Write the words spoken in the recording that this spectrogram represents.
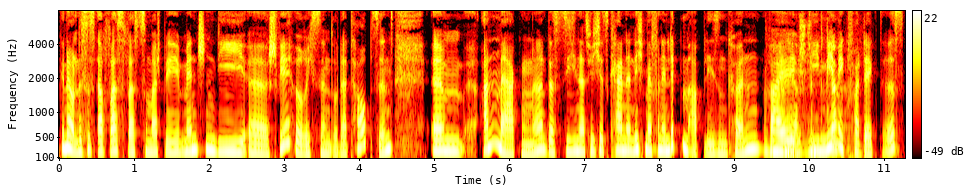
Genau, und das ist auch was, was zum Beispiel Menschen, die äh, schwerhörig sind oder taub sind, ähm, anmerken, ne? dass sie natürlich jetzt keine nicht mehr von den Lippen ablesen können, weil ah, ja, stimmt, die Mimik klar. verdeckt ist.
